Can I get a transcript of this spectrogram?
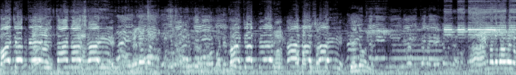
ભાજપ તેરી તાનાશાહી ભાજપ સાઈડમાં આવેલો.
